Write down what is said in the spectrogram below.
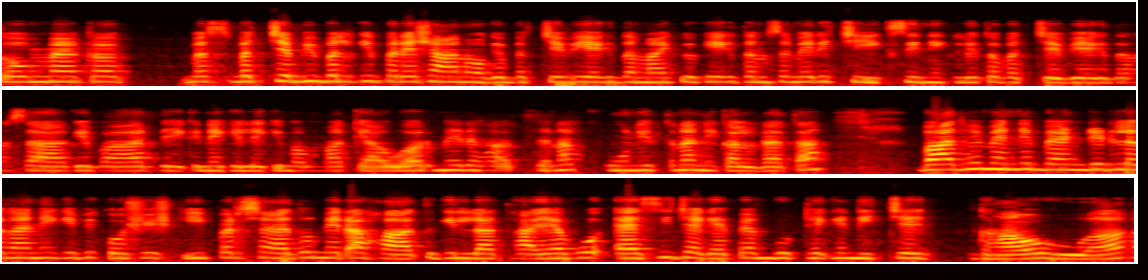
तो मैं कहा बस बच्चे भी बल्कि परेशान हो गए, बच्चे भी एकदम आए, क्योंकि एकदम से मेरी चीख सी निकली तो बच्चे भी एकदम से आगे बाहर देखने के लिए कि मम्मा क्या हुआ और मेरे हाथ से ना खून इतना निकल रहा था। बाद में मैंने बैंडेड लगाने की भी कोशिश की, पर शायद वो मेरा हाथ गिल्ला था या वो ऐसी जगह पे अंगूठे के नीचे घाव हुआ,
